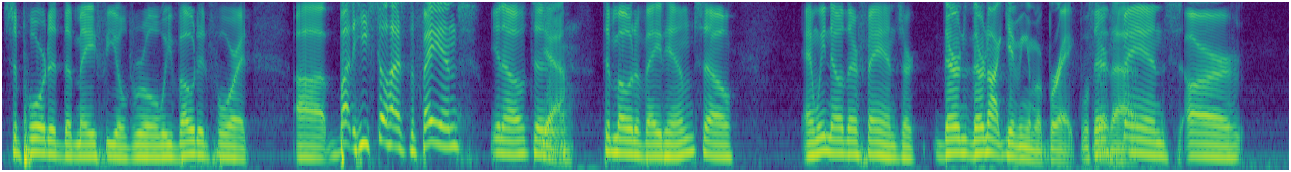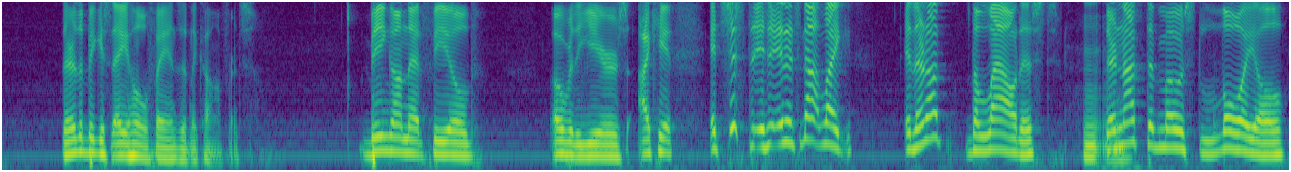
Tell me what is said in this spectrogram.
supported the Mayfield rule. We voted for it." Uh, but he still has the fans, you know, to Yeah. to motivate him. So, and we know their fans are They're they're not giving him a break. We'll say their that. fans are they're the biggest a hole fans in the conference. Being on that field over the years, I can't. It's just, it, and it's not like, and they're not the loudest. They're not the most loyal.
